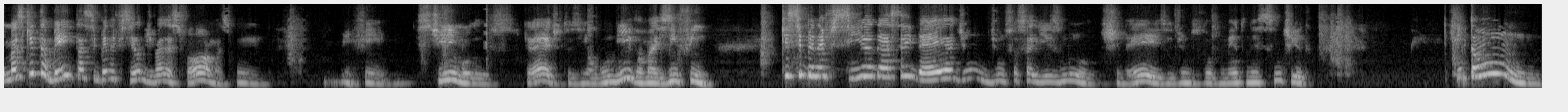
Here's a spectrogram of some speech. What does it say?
mas que também está se beneficiando de várias formas, com, enfim, estímulos, créditos em algum nível, mas, enfim, que se beneficia dessa ideia de um, de um socialismo chinês, de um desenvolvimento nesse sentido. Então,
